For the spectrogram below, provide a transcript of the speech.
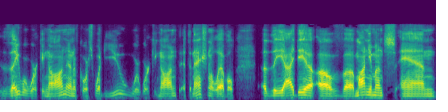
they were working on, and of course, what you were working on at the national level, uh, the idea of uh, monuments and,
